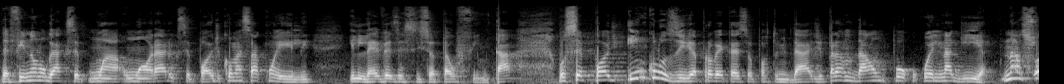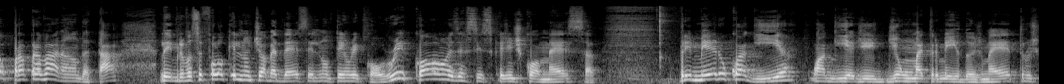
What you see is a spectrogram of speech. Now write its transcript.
Defina um lugar que você, uma, um horário que você pode começar com ele e leve o exercício até o fim, tá? Você pode inclusive aproveitar essa oportunidade para andar um pouco com ele na guia, na sua própria varanda, tá? Lembre, você falou que ele não te obedece, ele não tem recall. Recall é um exercício que a gente começa Primeiro com a guia, com a guia de, de um metro e meio, dois metros.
